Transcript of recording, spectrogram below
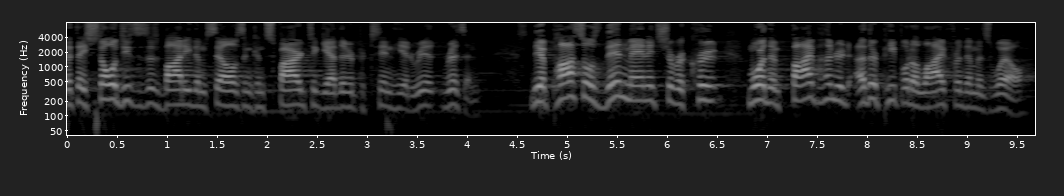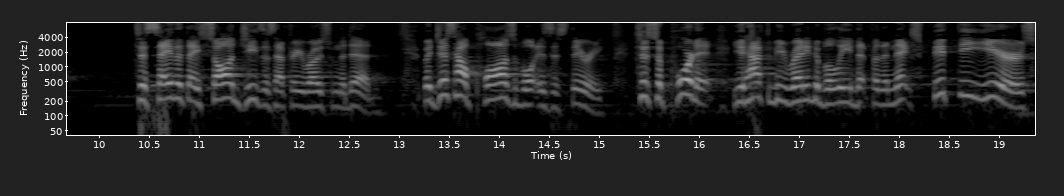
that they stole Jesus' body themselves and conspired together to pretend he had risen. The apostles then managed to recruit more than 500 other people to lie for them as well, to say that they saw Jesus after he rose from the dead. But just how plausible is this theory? To support it, you'd have to be ready to believe that for the next 50 years,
